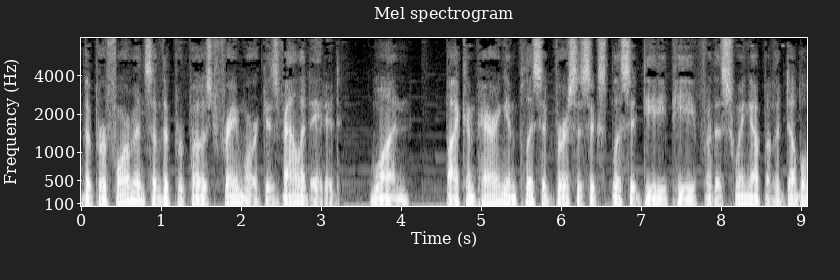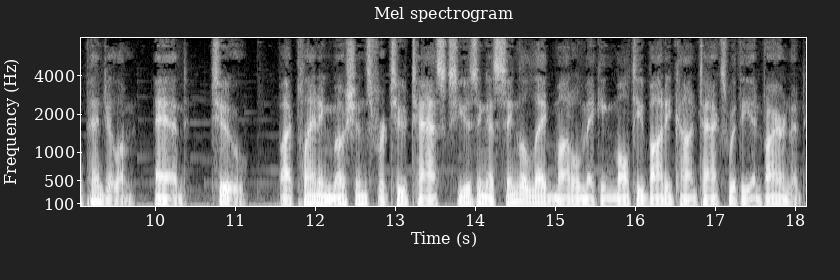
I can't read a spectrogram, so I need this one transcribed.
The performance of the proposed framework is validated 1. By comparing implicit versus explicit DDP for the swing up of a double pendulum, and 2. By planning motions for two tasks using a single leg model making multi body contacts with the environment,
